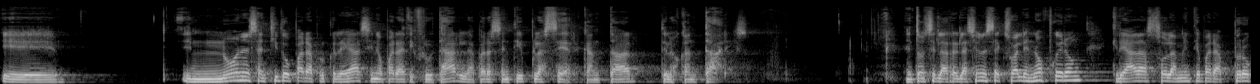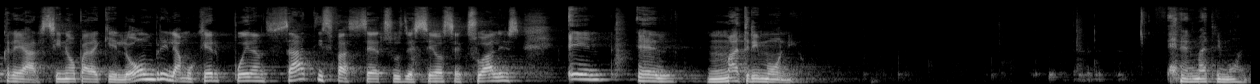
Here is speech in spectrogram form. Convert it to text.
eh, no en el sentido para procrear, sino para disfrutarla, para sentir placer, cantar de los cantares. Entonces las relaciones sexuales no fueron creadas solamente para procrear, sino para que el hombre y la mujer puedan satisfacer sus deseos sexuales en el matrimonio. En el matrimonio.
